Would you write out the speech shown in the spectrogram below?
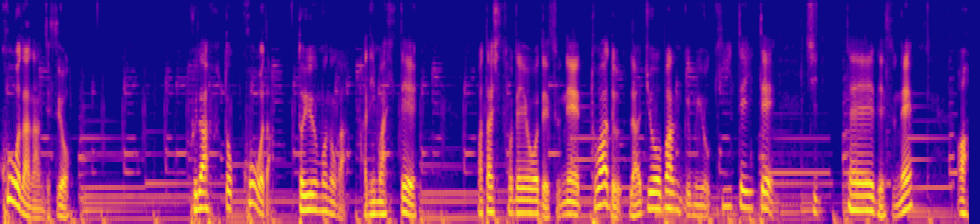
コーラなんですよ。クラフトコーラというものがありまして、私それをですね、とあるラジオ番組を聞いていて知ってですね、あ、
